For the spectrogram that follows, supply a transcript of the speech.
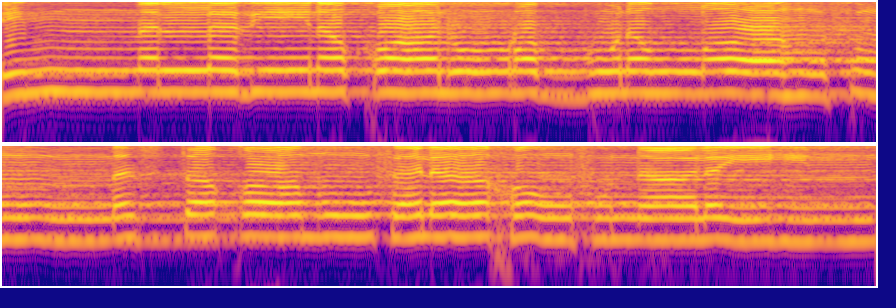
إن الذين قالوا ربنا الله ثم استقاموا فلا خوف عليهم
